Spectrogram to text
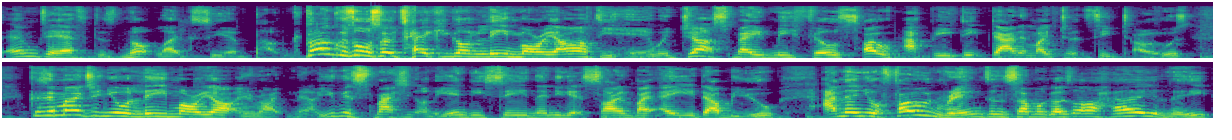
MJF does not like CM Punk. Punk was also taking on Lee Moriarty here, which just made me feel so happy deep down in my Tootsie Toes. Because imagine you're Lee Moriarty right now. You've been smashing on the indie scene, then you get signed by AEW, and then your phone rings and someone goes, Oh, hey Lee,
